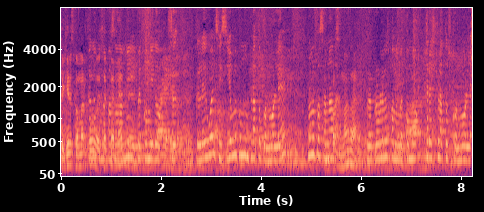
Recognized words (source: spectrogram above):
Te quieres comer ¿Qué es todo, que me ha pasado a mí? exactamente. Me he comido, o sea, que le digo si, yo me como un plato con mole, no me pasa nada. pasa nada. Pero el problema es cuando me como tres platos con mole,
